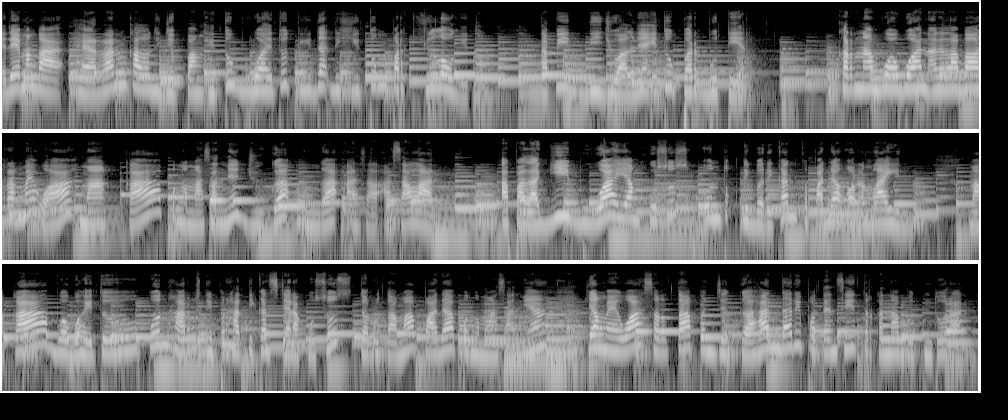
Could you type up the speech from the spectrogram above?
Jadi emang gak heran kalau di Jepang itu buah itu tidak dihitung per kilo gitu, tapi dijualnya itu per butir. Karena buah-buahan adalah barang mewah, maka pengemasannya juga enggak asal-asalan. Apalagi buah yang khusus untuk diberikan kepada orang lain. Maka buah-buah itu pun harus diperhatikan secara khusus terutama pada pengemasannya yang mewah serta pencegahan dari potensi terkena benturan.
